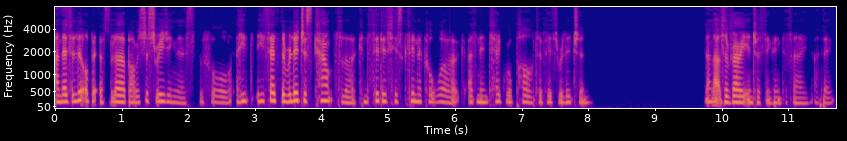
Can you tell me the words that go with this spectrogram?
And there's a little bit of blurb. I was just reading this before. He he says the religious counselor considers his clinical work as an integral part of his religion. Now that's a very interesting thing to say, I think.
